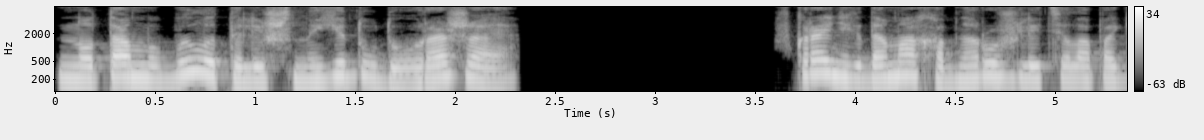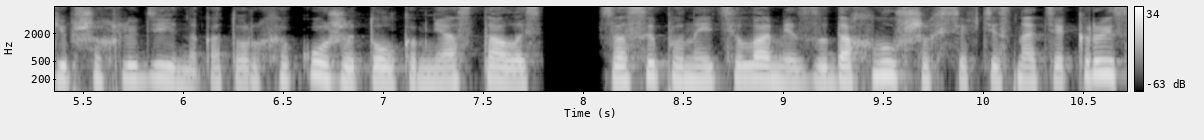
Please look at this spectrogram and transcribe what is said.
но там и было-то лишь на еду до урожая. В крайних домах обнаружили тела погибших людей, на которых и кожи толком не осталось, засыпанные телами задохнувшихся в тесноте крыс,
